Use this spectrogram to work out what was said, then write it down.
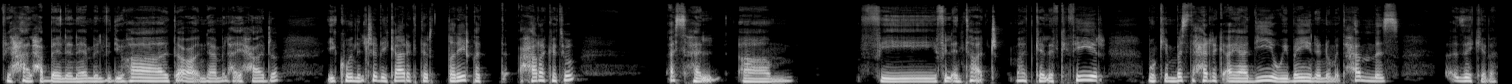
في حال حبينا نعمل فيديوهات أو نعمل أي حاجة يكون ال chibi character طريقة حركته أسهل في في الإنتاج. ما تكلف كثير ممكن بس تحرك اياديه ويبين إنه متحمس. زي كذا.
